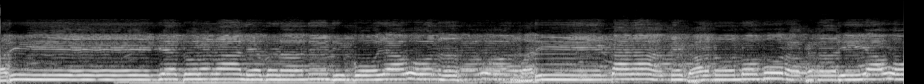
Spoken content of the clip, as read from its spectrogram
મારી જે દોરના લેબડાની દીપો આવો ને. મારી કાળા મેઘાનો નમો રાખનારી આવો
